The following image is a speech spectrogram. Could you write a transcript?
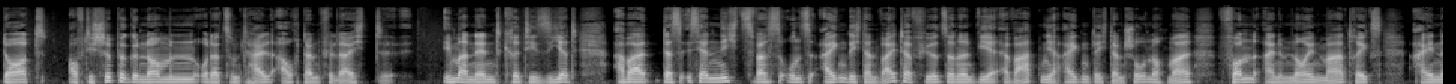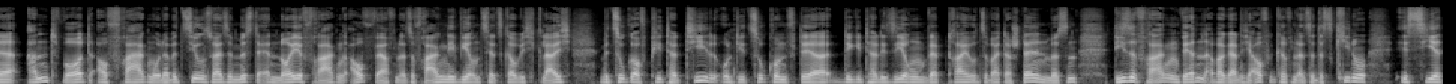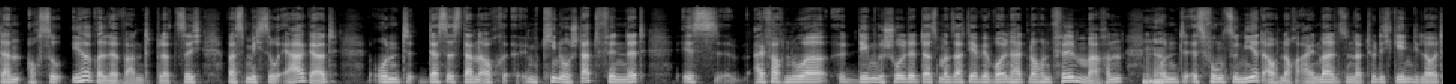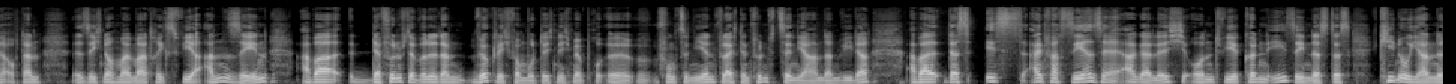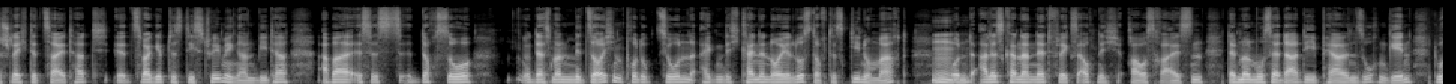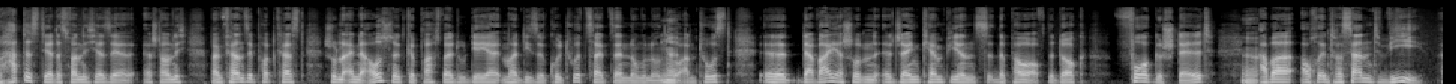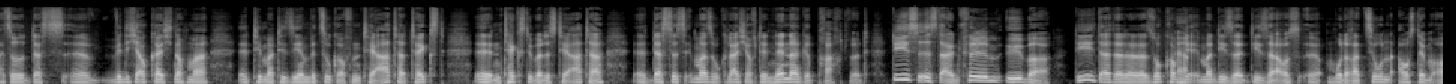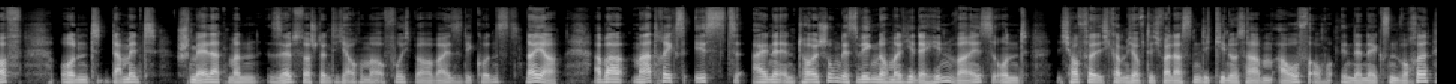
dort auf die Schippe genommen oder zum Teil auch dann vielleicht äh, immanent kritisiert. Aber das ist ja nichts, was uns eigentlich dann weiterführt, sondern wir erwarten ja eigentlich dann schon nochmal von einem neuen Matrix eine Antwort auf Fragen oder beziehungsweise müsste er neue Fragen aufwerfen. Also Fragen, die wir uns jetzt, glaube ich, gleich in Bezug auf Peter Thiel und die Zukunft der Digitalisierung, Web 3 und so weiter stellen müssen. Diese Fragen werden aber gar nicht aufgegriffen. Also das Kino ist hier dann auch so irrelevant plötzlich, was mich so ärgert und dass es dann auch im Kino stattfindet, ist einfach nur dem geschuldet, dass man sagt, ja, wir wollen halt noch einen Film machen ja. und es funktioniert auch noch einmal. Also natürlich gehen die Leute auch dann äh, sich nochmal Matrix 4 ansehen, aber der fünfte würde dann wirklich vermutlich nicht mehr äh, funktionieren, vielleicht in 15 Jahren dann wieder. Aber das ist einfach sehr, sehr ärgerlich und wir können eh sehen, dass das Kino ja eine schlechte Zeit hat. Äh, zwar gibt es die Streaming-Anbieter, aber es ist doch so, dass man mit solchen Produktionen eigentlich keine neue Lust auf das Kino macht. Mhm. Und alles kann dann Netflix auch nicht rausreißen, denn man muss ja da die Perlen suchen gehen. Du hattest ja, das fand ich ja sehr erstaunlich, beim Fernsehpodcast schon einen Ausschnitt gebracht, weil du dir ja immer diese Kulturzeitsendungen und ja. so antust. Äh, da war ja schon äh, Jane Campions The Power of the Dog vorgestellt, ja. aber auch interessant, wie. Also das äh, will ich auch gleich nochmal äh, thematisieren in Bezug auf einen Theatertext, äh, einen Text über das Theater, äh, dass das immer so gleich auf den Nenner gebracht wird. Dies ist ein Film über die, da, da, da, so kommen ja, ja immer diese, diese aus, äh, Moderationen aus dem Off und damit schmälert man selbstverständlich auch immer auf furchtbare Weise die Kunst. Naja, aber Matrix ist eine Enttäuschung, deswegen nochmal hier der Hinweis und ich hoffe, ich kann mich auf dich verlassen, die Kinos haben auf, auch in der nächsten Woche.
